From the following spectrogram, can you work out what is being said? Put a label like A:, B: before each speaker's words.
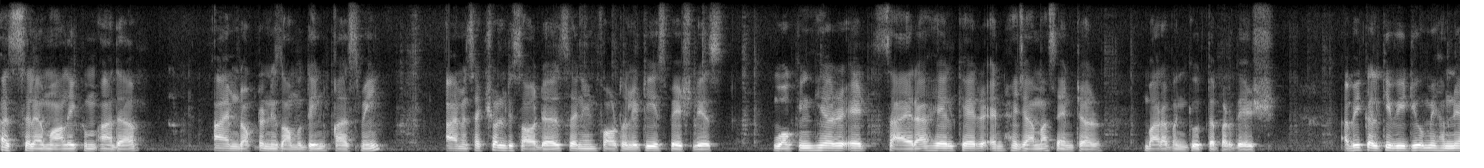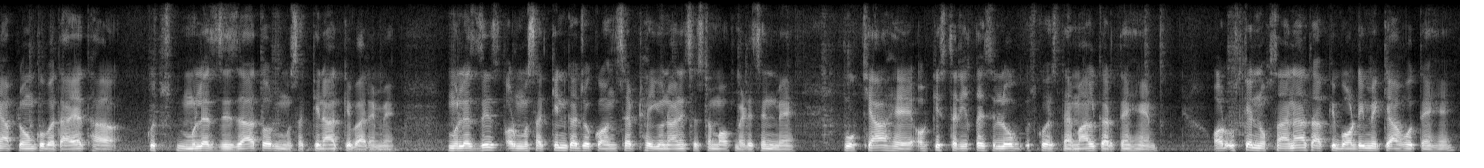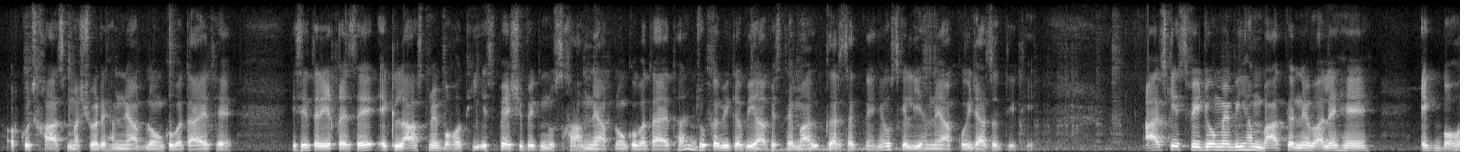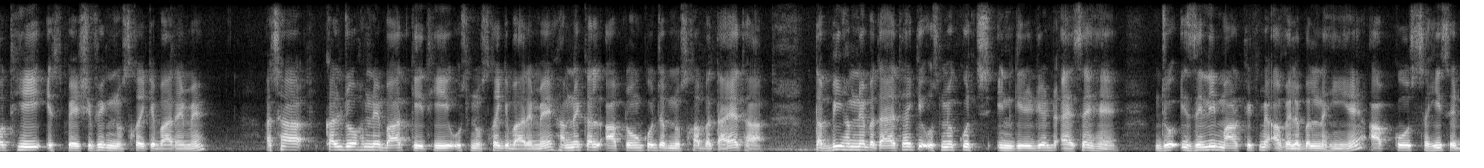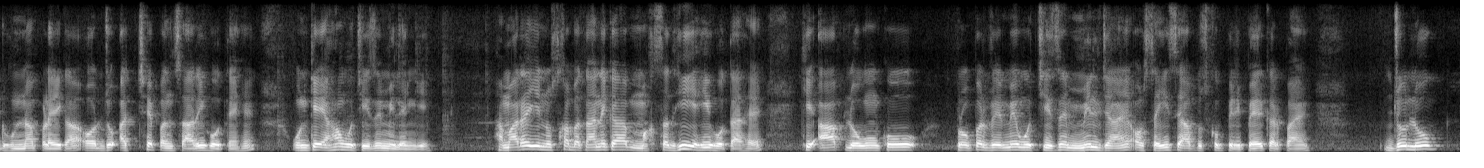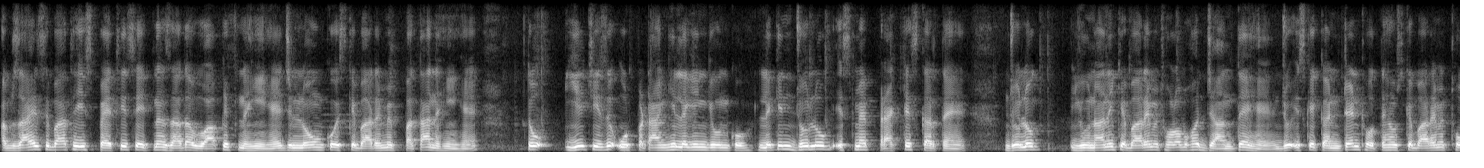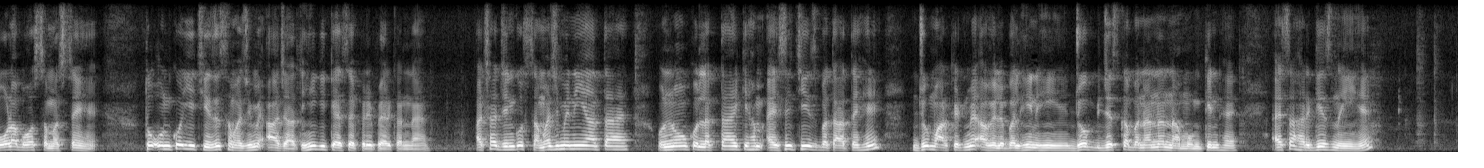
A: Assalamualaikum adab. I am Dr. Nizamuddin Qasmi. I am a sexual disorders and infertility specialist working here at Saira Healthcare and Hijama Center, Barabanki Uttar Pradesh अभी कल की video में हमने आप लोगों को बताया था कुछ मुलज़ात और मुसक्किनात के बारे में मुलज़ और मुसक्किन का जो कॉन्सेप्ट है यूनानी सिस्टम ऑफ़ मेडिसिन में वो क्या है और किस तरीके से लोग उसको इस्तेमाल करते हैं और उसके नुकसान आपकी बॉडी में क्या होते हैं? और कुछ ख़ास मशवरे हमने आप लोगों को बताए थे। इसी तरीके से एक लास्ट में बहुत ही स्पेसिफ़िक नुस्खा हमने आप लोगों को बताया था, जो कभी कभी आप इस्तेमाल कर सकते हैं। उसके लिए हमने आपको इजाज़त दी थी। आज की इस वीडियो में भी हम बात करने वाले हैं एक बहुत ही स्पेसिफ़िक नुस्खे के बारे में। अच्छा कल जो हमने बात की थी उस नुस्खे के बारे में, हमने कल आप लोगों को जब नुस्खा बताया था, तब भी हमने बताया था कि उसमें कुछ इंग्रेडिएंट ऐसे हैं जो इजीली मार्केट में अवेलेबल नहीं है, आपको सही से ढूंढना पड़ेगा और जो अच्छे पंसारी होते हैं, उनके यहाँ वो चीज़ें मिलेंगी। हमारा ये नुस्खा बताने का मकसद ही यही होता है कि आप लोगों को प्रॉपर वे में वो चीज़ें मिल जाएँ और सही से आप उसको प्रिपेयर कर पाएँ। जो लोग, अब ज़ाहिर सी बात है, इस पैथी से इतना ज़्यादा वाकिफ़ नहीं है, जिन लोगों को इसके बारे में पता नहीं है तो ये चीज़ें उठ पटांग ही लगेंगी उनको। लेकिन जो लोग इसमें प्रैक्टिस करते हैं, जो लोग यूनानी के बारे में थोड़ा बहुत जानते हैं, जो इसके कंटेंट होते हैं, उसके बारे में थोड़ा बहुत समझते हैं तो उनको ये चीज़ें समझ में आ जाती हैं कि कैसे प्रिपेयर करना है। अच्छा जिनको समझ में नहीं आता है, उन लोगों को लगता है कि हम ऐसी चीज़ बताते हैं, जो मार्केट में अवेलेबल ही नहीं है, जो जिसका बनाना नामुमकिन है। ऐसा हरगिज़ नहीं है।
